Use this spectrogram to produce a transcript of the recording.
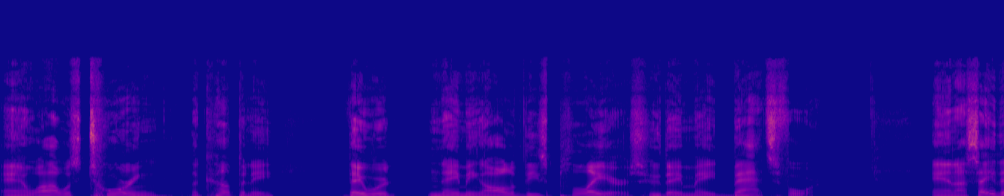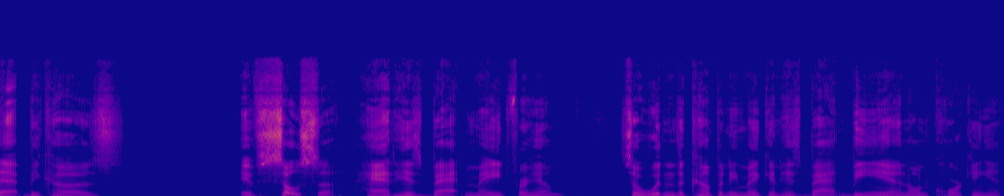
And while I was touring the company, they were naming all of these players who they made bats for. And I say that because if Sosa had his bat made for him, so wouldn't the company making his bat be in on corking it?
